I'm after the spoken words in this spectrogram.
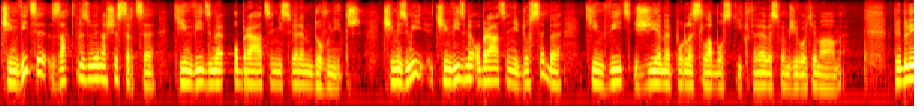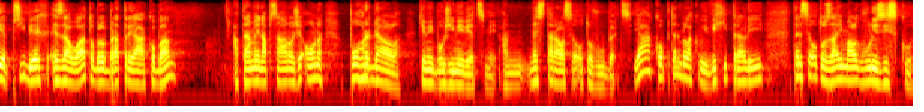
Čím více zatvrzuje naše srdce, tím víc jsme obráceni směrem dovnitř. Čím, zmi, čím víc jsme obráceni do sebe, tím víc žijeme podle slabostí, které ve svém životě máme. V Biblii je příběh Ezaua, to byl bratr Jákoba, a tam je napsáno, že on pohrdal těmi božími věcmi a nestaral se o to vůbec. Jákob, ten byl takový vychytralý, ten se o to zajímal kvůli zisku,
